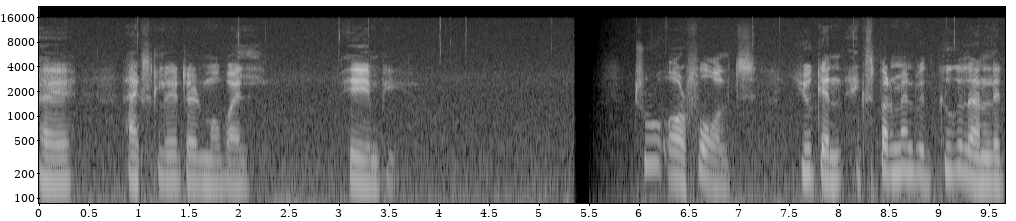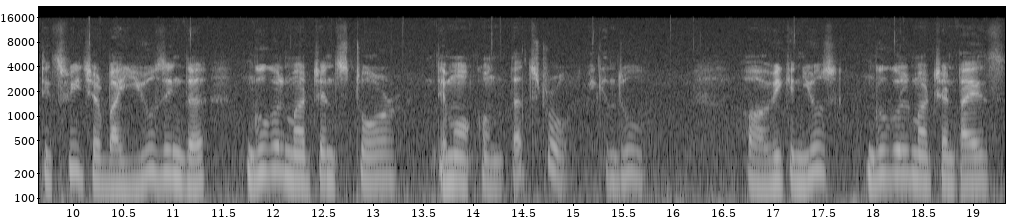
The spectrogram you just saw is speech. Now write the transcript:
a accelerated mobile AMP true or false you can experiment with Google Analytics feature by using the Google Merchant Store demo account. That's true. We can do. Uh, we can use Google Merchandise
